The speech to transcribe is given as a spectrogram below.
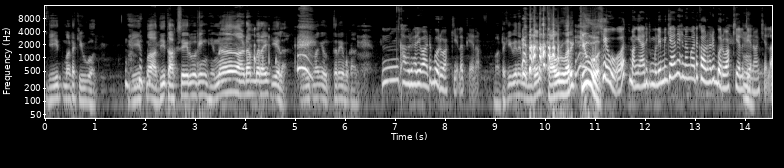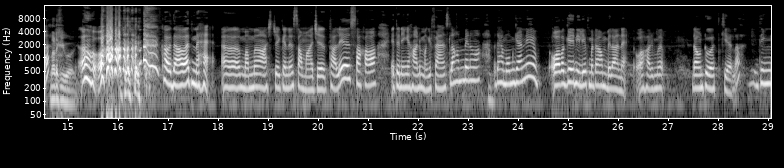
ගීත් මට කිව්වොත් ගීත්ම අධී තක්සේරුවකින් හෙන්න ආඩම්බරයි කියලා. මගේ උත්තරය මොකක් කවරු හරිවාට බොරුවක් කියලා තියෙනවා. මට කිවෙන කවරුවරි කිව්ව කිව්වොත්. මං යාට මුලිම ගැන හෙනවට කවරහරි බොරුවක් කියල තියෙනවා කියලා. මට කිව කවදාවත් නැහැ. මම ආශ්‍රය කන සමාජ තලය සහ එතනින් හාට මගේ ෆෑන්ස්ලා හම්බෙනවා. ට හැමෝම් ගැන්නේ ඕවගේ නිලියක් මට හම්බෙලා නෑ හරිම ඩවන්ටුවත් කියලා. ඉතින්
